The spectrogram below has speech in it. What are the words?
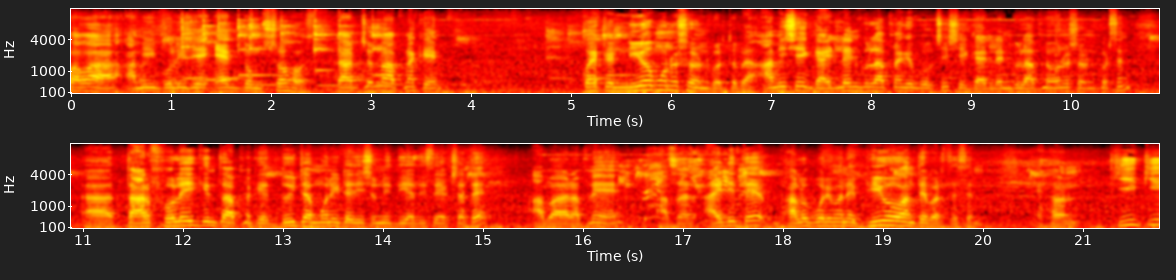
পাওয়া আমি বলি যে একদম সহজ। তার জন্য আপনাকে কয়েকটা নিয়ম অনুসরণ করতে হবে। আমি সেই গাইডলাইনগুলো আপনাকে বলছি, সেই গাইডলাইনগুলো আপনি অনুসরণ করছেন তার ফলেই কিন্তু আপনাকে দুইটা মনিটাইজেশনই দিয়ে দিছে একসাথে। আবার আপনি আপনার আইডিতে ভালো পরিমাণে ভিউ আনতে পারতেছেন। এখন কি কি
